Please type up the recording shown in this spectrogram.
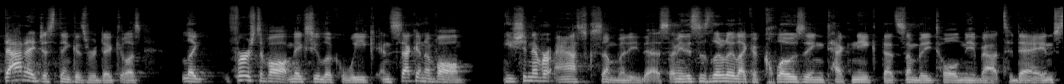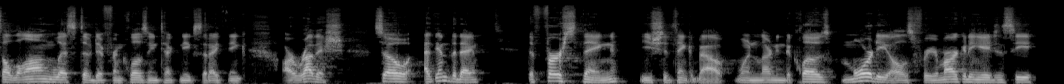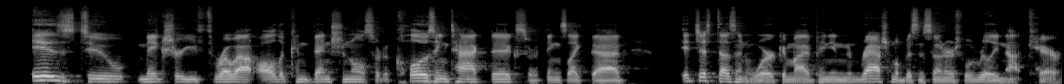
That I just think is ridiculous like first of all, it makes you look weak, and second of all, you should never ask somebody this. I mean, this is literally like a closing technique that somebody told me about today, and it's a long list of different closing techniques that I think are rubbish. So at the end of the day, the first thing you should think about when learning to close more deals for your marketing agency is to make sure you throw out all the conventional sort of closing tactics or things like that. It just doesn't work, in my opinion, and rational business owners will really not care.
